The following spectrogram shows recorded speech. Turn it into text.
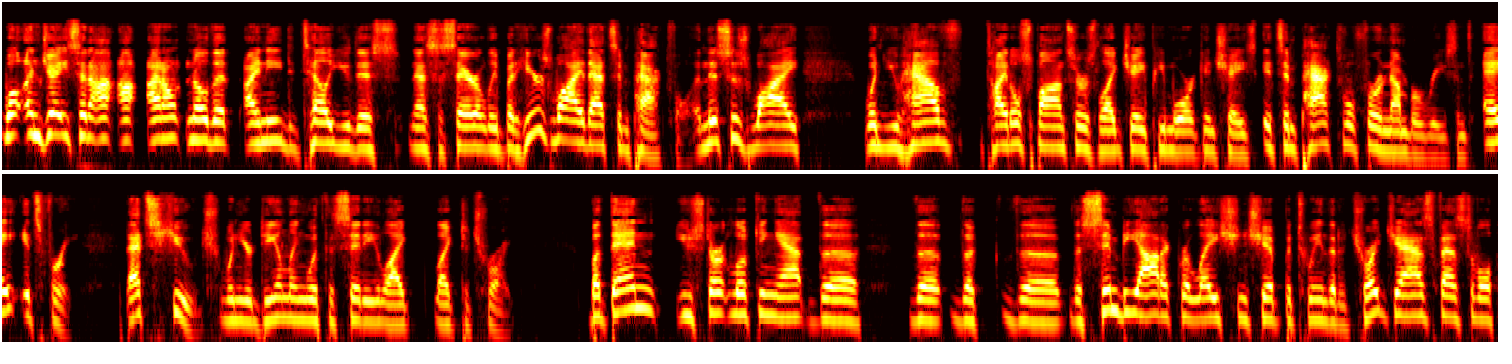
Well, and Jason, I, I don't know that I need to tell you this necessarily, but here's why that's impactful, and this is why when you have title sponsors like JP Morgan Chase, it's impactful for a number of reasons. A, it's free. That's huge when you're dealing with a city like like Detroit. But then you start looking at the the the the the symbiotic relationship between the Detroit Jazz Festival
